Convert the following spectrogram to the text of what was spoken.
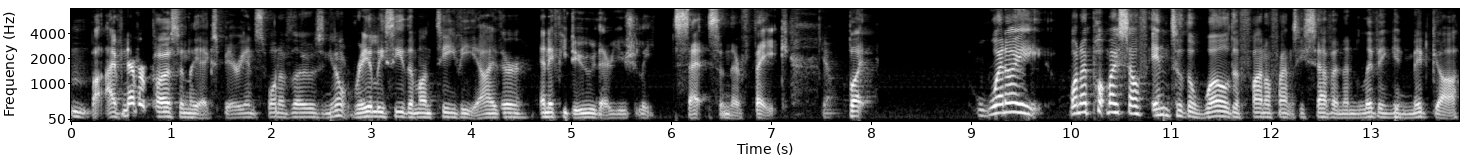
Mm. but I've never personally experienced one of those, and you don't really see them on TV either. And if you do, they're usually sets and they're fake. Yeah. But when I when I put myself into the world of Final Fantasy VII and living in Midgar,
